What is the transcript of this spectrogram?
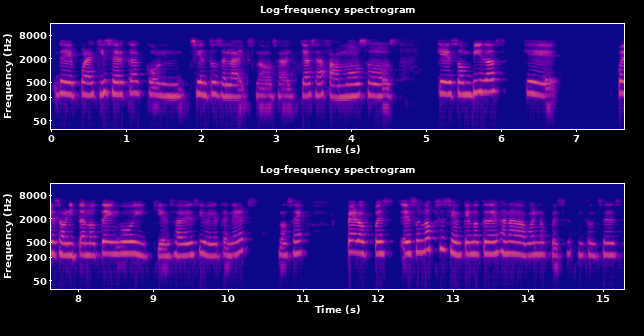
de por aquí cerca con cientos de likes, ¿no? O sea, ya sea famosos, que son vidas que pues ahorita no tengo y quién sabe si voy a tener, no sé, pero pues es una obsesión que no te deja nada bueno, pues entonces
